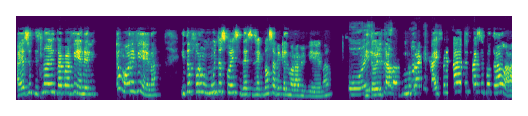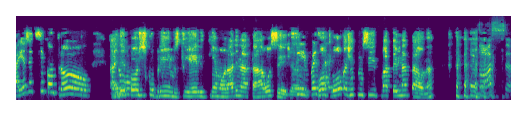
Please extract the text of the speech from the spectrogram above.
aí a gente disse, não, ele vai para Viena. Ele, eu moro em Viena. Então foram muitas coincidências, a gente não sabia que ele morava em Viena. Oi? Então ele estava vindo para cá e falei, ah, a gente vai se encontrar lá. E a gente se encontrou, Aí no... depois descobrimos que ele tinha morado em Natal, ou seja, Sim, por é. pouco a gente não se bateu em Natal, né? Nossa!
